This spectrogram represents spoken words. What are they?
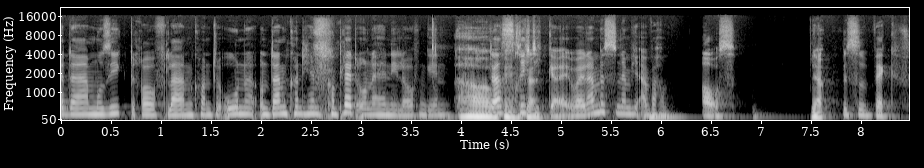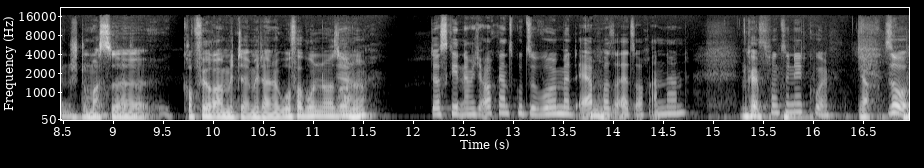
äh, da Musik draufladen konnte ohne und dann konnte ich nämlich komplett ohne Handy laufen gehen. Ah, und das okay, ist richtig geil. weil dann bist du nämlich einfach aus. Ja. Bist du weg für eine Du Stunde. machst Also, äh, Kopfhörer mit, mit deiner Uhr verbunden oder so, Ja. ne? das geht nämlich auch ganz gut, sowohl mit AirPods als auch anderen. Okay. Das funktioniert cool. Ja. So,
